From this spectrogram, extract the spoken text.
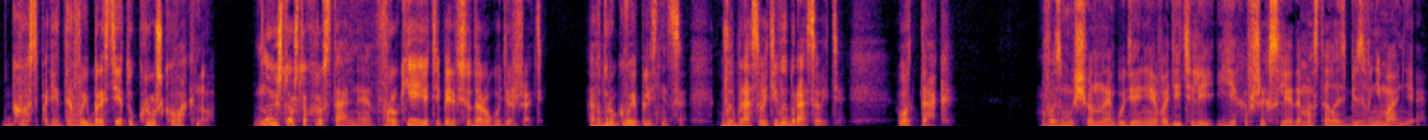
Господи, да выбросьте эту кружку в окно! Ну и что, что хрустальная? В руке ее теперь всю дорогу держать. А вдруг выплеснется? Выбрасывайте, выбрасывайте! Вот так!» Возмущенное гудение водителей, ехавших следом, осталось без внимания.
